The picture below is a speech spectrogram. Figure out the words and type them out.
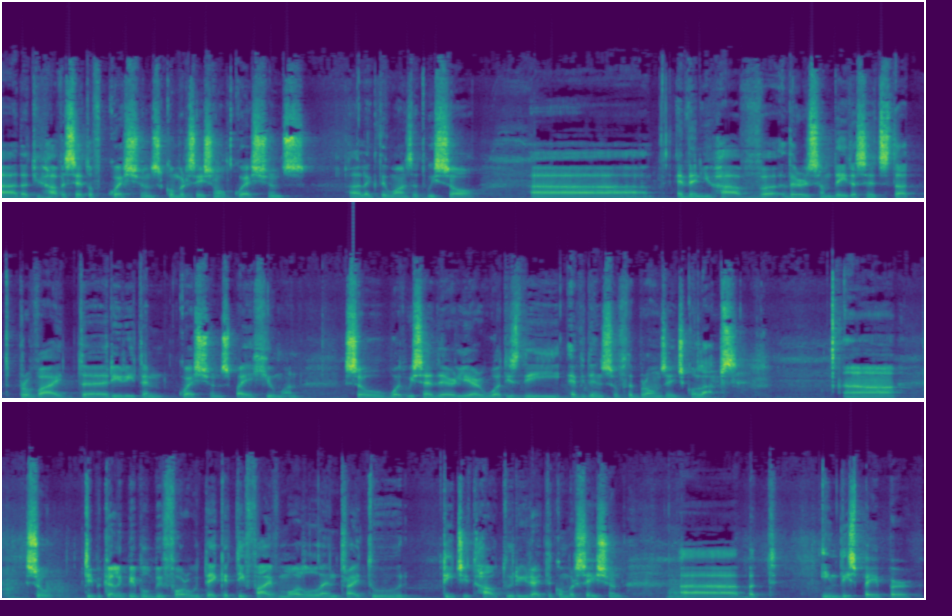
uh, that you have a set of questions, conversational questions, uh, like the ones that we saw. Uh, and then you have uh, there are some data sets that provide uh, rewritten questions by a human. So what we said earlier, what is the evidence of the Bronze Age collapse? Uh, so typically, people before would take a T5 model and try to teach it how to rewrite the conversation. But in this paper,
